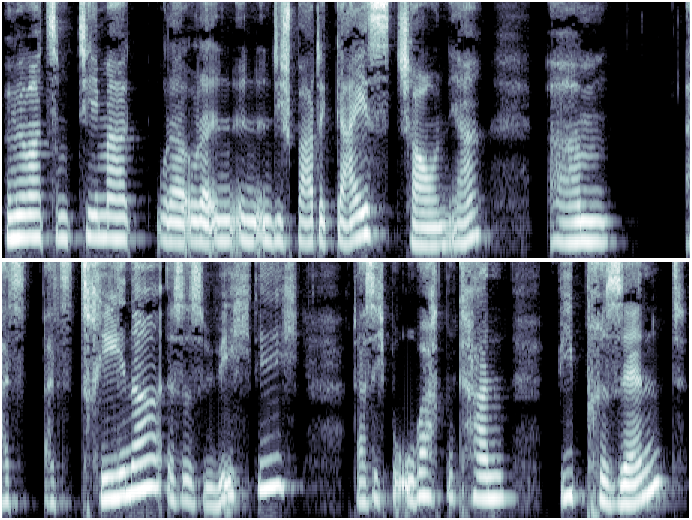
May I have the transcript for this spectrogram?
Wenn wir mal zum Thema oder, oder in, in, in die Sparte Geist schauen, ja, ähm, als, als Trainer ist es wichtig, dass ich beobachten kann, wie präsent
